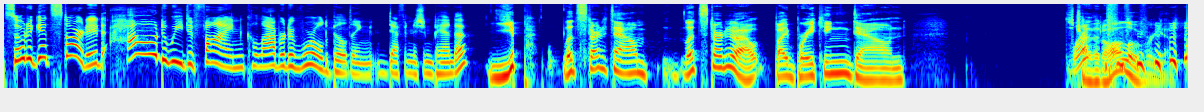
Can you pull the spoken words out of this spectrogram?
so to get started, how do we define collaborative world building? Definition, Panda. Yep. Let's start it down. Let's start it out by breaking down. Let's try that all over again.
